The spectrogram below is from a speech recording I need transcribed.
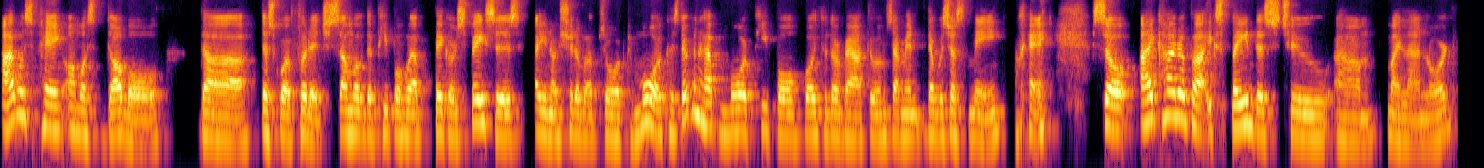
I was paying almost double the the square footage. Some of the people who have bigger spaces, uh, you know, should have absorbed more because they're going to have more people going to their bathrooms. I mean, that was just me. Okay, so I kind of uh, explained this to um, my landlord,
